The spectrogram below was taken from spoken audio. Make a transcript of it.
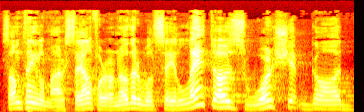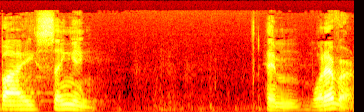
something like myself or another will say, Let us worship God by singing. Hymn, whatever.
